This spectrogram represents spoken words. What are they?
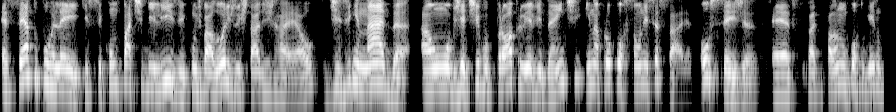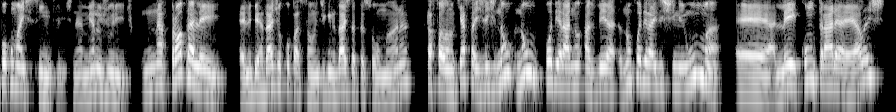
exceto por lei que se compatibilize com os valores do Estado de Israel, designada a um objetivo próprio e evidente e na proporção necessária. Ou seja, é, falando um português um pouco mais simples, né, menos jurídico, na própria lei é, liberdade de ocupação e dignidade da pessoa humana está falando que essas leis não, não poderá haver, não poderá existir nenhuma é, lei contrária a elas,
